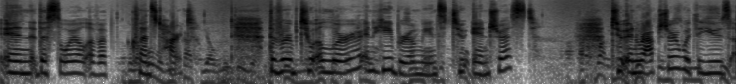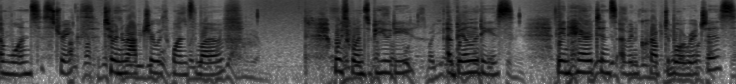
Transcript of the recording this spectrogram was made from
in the soil of a cleansed heart. The verb to allure in Hebrew means to interest to enrapture with the use of one's strength, to enrapture with one's love, with one's beauty, abilities, the inheritance of incorruptible riches,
